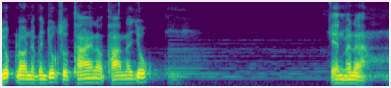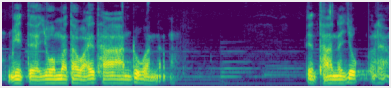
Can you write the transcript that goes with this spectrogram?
ยุคเราเนี่ยเป็นยุคสุดท้ายแล้วทานยุค เห็นไหมนะมีแต่โยมมาถวายทานด้วน เป็นทานในยุคไปแล้ว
